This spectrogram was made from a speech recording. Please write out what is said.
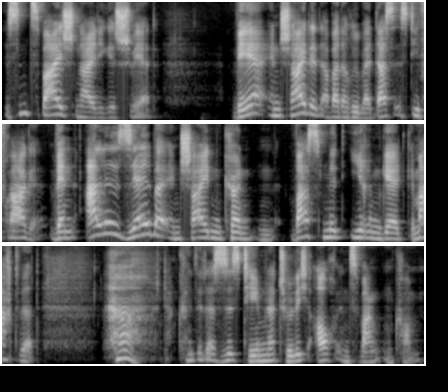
Ist ein zweischneidiges Schwert. Wer entscheidet aber darüber? Das ist die Frage. Wenn alle selber entscheiden könnten, was mit ihrem Geld gemacht wird, könnte das System natürlich auch ins Wanken kommen.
